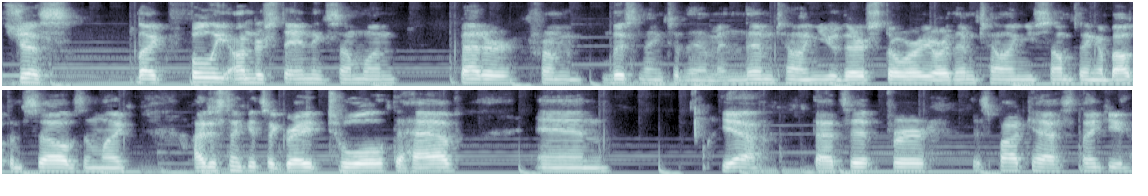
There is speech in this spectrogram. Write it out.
just like fully understanding someone better from listening to them and them telling you their story or them telling you something about themselves. And like i just think it's a great tool to have. And yeah that's it for this podcast. Thank you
